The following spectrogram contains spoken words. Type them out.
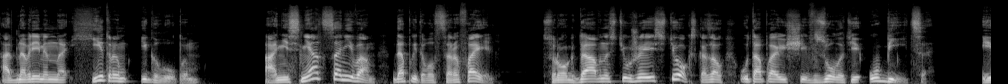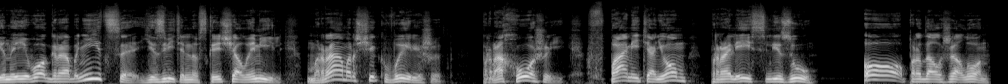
одновременно хитрым и глупым. «А не снятся они вам?» — допытывался Рафаэль. «Срок давности уже истек», — сказал утопающий в золоте убийца. «И на его гробнице», — язвительно вскричал Эмиль, — «мраморщик вырежет. Прохожий, в память о нем пролей слезу». «О!» — продолжал он,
